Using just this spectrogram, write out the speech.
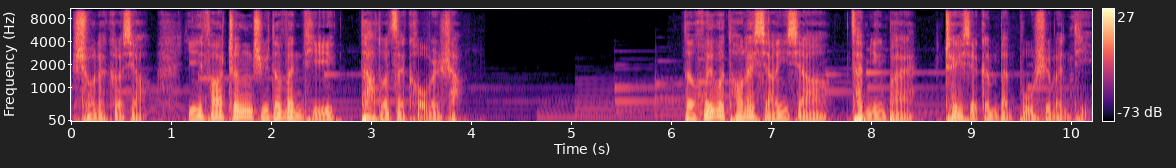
说来可笑，引发争执的问题大多在口味上。等回过头来想一想，才明白这些根本不是问题。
